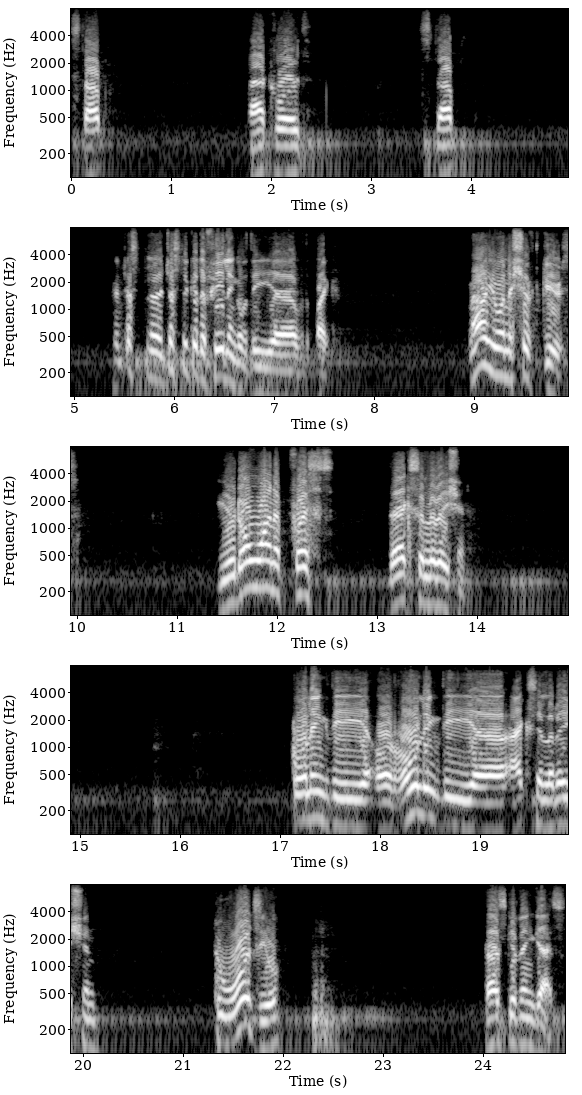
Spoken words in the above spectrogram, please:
stop backward stop. And just uh, just to get a feeling of the uh, of the bike. Now you want to shift gears. You don't want to press the acceleration. Pulling the or rolling the uh, acceleration towards you that's giving gas.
